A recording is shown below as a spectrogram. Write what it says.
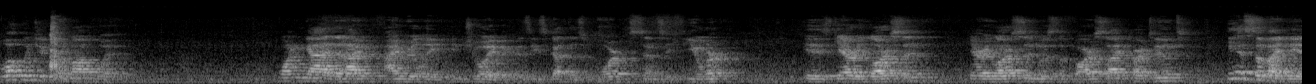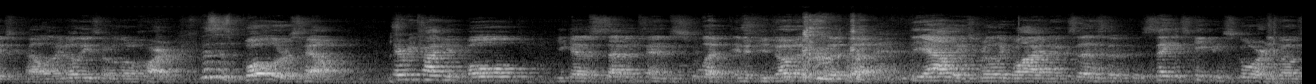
what would you come up with? One guy that I, I really enjoy because he's got this warped sense of humor is Gary Larson. Gary Larson was the Far Side cartoons. He has some ideas of hell, and I know these are a little hard. This is bowler's hell. Every time you bowl, you get a 7-10 split. And if you notice that the, the alley's really wide, and it says that Satan's keeping score, and he goes,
